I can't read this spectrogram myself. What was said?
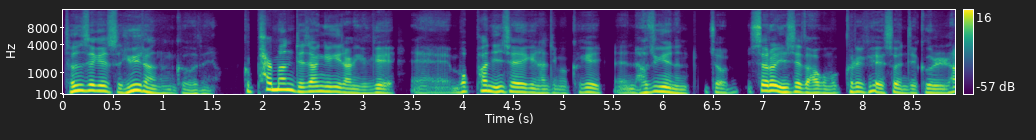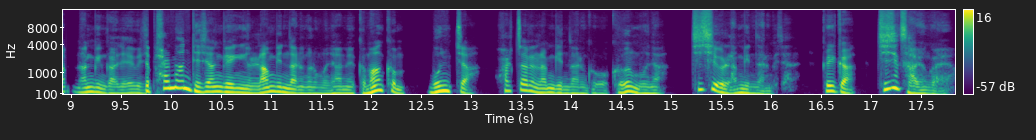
전 세계에서 유일한 거거든요. 그 팔만 대장경이라는 게 에, 목판 인쇄이긴 하지만 그게 에, 나중에는 저 썰어 인쇄도 하고 뭐 그렇게 해서 이제 그걸 남- 남긴 거 아니에요. 이제 팔만 대장경을 남긴다는 건 뭐냐면 그만큼 문자, 활자를 남긴다는 거고 그건 뭐냐? 지식을 남긴다는 거잖아요. 그러니까 지식 사회인 거예요.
